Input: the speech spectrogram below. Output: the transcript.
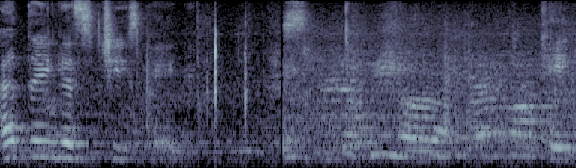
I think it's cheesecake. Uh, cake.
